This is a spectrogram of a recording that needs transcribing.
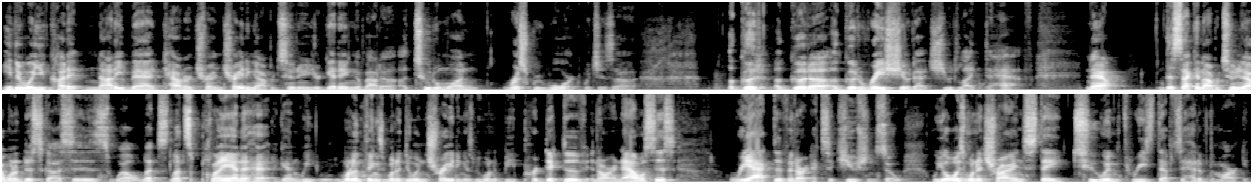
either way you cut it, not a bad counter trend trading opportunity. You're getting about a, a two to one risk reward, which is a, a good, a good, uh, a good ratio that you'd like to have. Now, the second opportunity I want to discuss is well, let's let's plan ahead. Again, we one of the things we want to do in trading is we want to be predictive in our analysis, reactive in our execution. So we always want to try and stay two and three steps ahead of the market.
